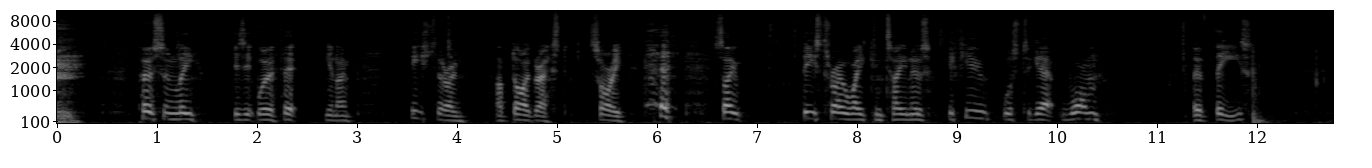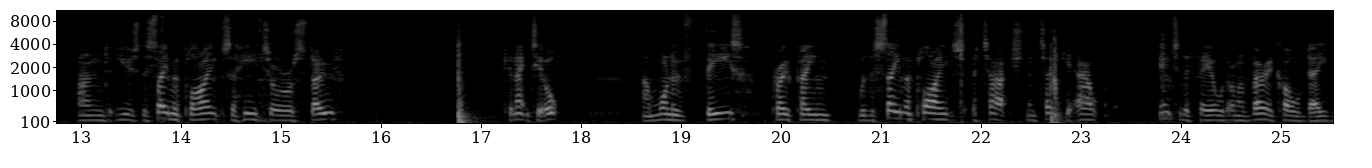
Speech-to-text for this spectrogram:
Personally is it worth it? You know each to their own. I've digressed. Sorry. So these throwaway containers if you was to get one of these and use the same appliance a heater or a stove connect it up and one of these propane with the same appliance attached and take it out into the field on a very cold day,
